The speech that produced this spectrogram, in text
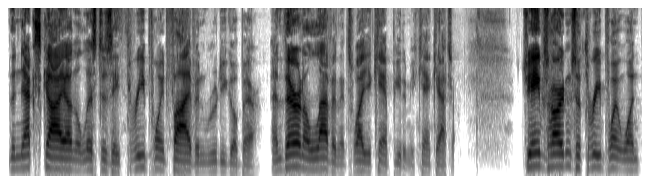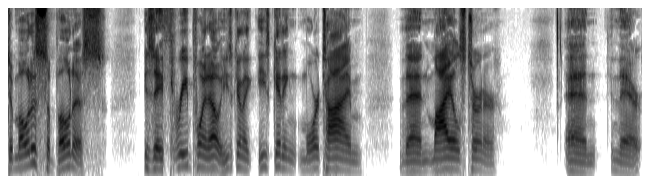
the next guy on the list is a 3.5 in Rudy Gobert, and they're an 11. That's why you can't beat them. You can't catch them. James Harden's a 3.1. Domantas Sabonis is a 3.0. He's gonna he's getting more time than Myles Turner, and in there.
